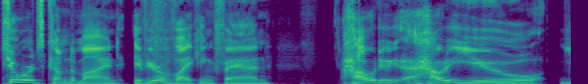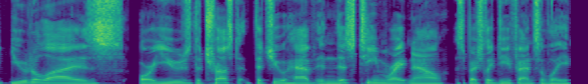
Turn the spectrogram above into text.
Two words come to mind. If you're a Viking fan, how do how do you utilize or use the trust that you have in this team right now, especially defensively,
